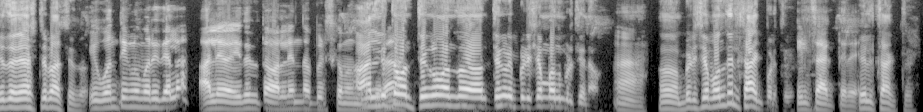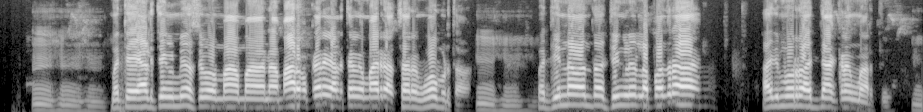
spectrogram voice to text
ಇದು ನೆಕ್ಸ್ಟ್ ಬ್ಯಾಚ್ ಇದು. ಈಗ ಒಂದ್ ತಿಂಗಳು ಮರಿದೆಲ್ಲ ಅಲ್ಲಿ ಇದಿರ್ತಾವ ಅಲ್ಲಿಂದ ಬಿಡ್ಸ್ಕೊಂಡ್ ಅಲ್ಲಿಂದ ಒಂದ್ ತಿಂಗಳು ಒಂದ್ ಒಂದ್ ತಿಂಗಳು ಬಿಡಿಸ್ಕೊಂಡ್ ಬಂದ್ಬಿಡ್ತೀವಿ ನಾವು. ಹಾ. ಹ್ಮ್ ಬಿಡಿಸಿ ಬಂದು ಇಲ್ಲಿ ಸಾಕ್ಬಿಡ್ತೀವಿ. ಇಲ್ಲಿ ಸಾಕ್ತಿರಿ. ಇಲ್ಲಿ ಸಾಕ್ತಿವಿ. ಹ್ಮ್ ಹ್ಮ್ ಹ್ಮ್. ಮತ್ತೆ ಎರಡು ತಿಂಗಳು ಮೇಸು ಮಾ ಮಾ ನಾ ಮಾರ್ಬೇಕಾದ್ರೆ ಎರಡು ತಿಂಗಳು ಮಾರಿ ಹತ್ತು ಸಾವಿರ ಹೋಗ್ಬಿಡ್ತಾವ. ಹ್ಮ್ ಹ್ಮ್ ಹ್ಮ್. ಮತ್ತೆ ಇನ್ನೂ ಒಂದು ತಿಂಗಳು ಇಲ್ಲಪ್ಪ ಅಂದ್ರ ಹದಿಮೂರು ಹದಿನಾಲ್ಕರಂಗ್ ಮಾರ್ತೀವಿ. ಹ್ಮ್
